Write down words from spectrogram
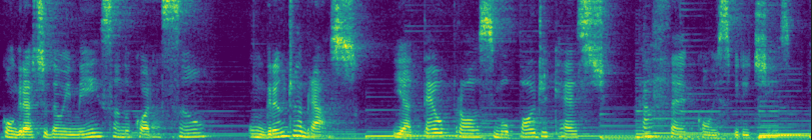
Com gratidão imensa no coração, um grande abraço e até o próximo podcast Café com Espiritismo.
